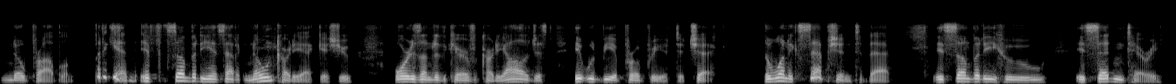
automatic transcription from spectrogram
no problem. But again, if somebody has had a known cardiac issue or is under the care of a cardiologist, it would be appropriate to check. The one exception to that is somebody who is sedentary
